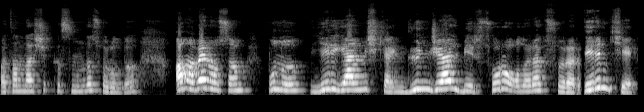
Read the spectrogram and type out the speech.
vatandaşlık kısmında soruldu. Ama ben olsam bunu yeri gelmişken güncel bir soru olarak sorarım. Derim ki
